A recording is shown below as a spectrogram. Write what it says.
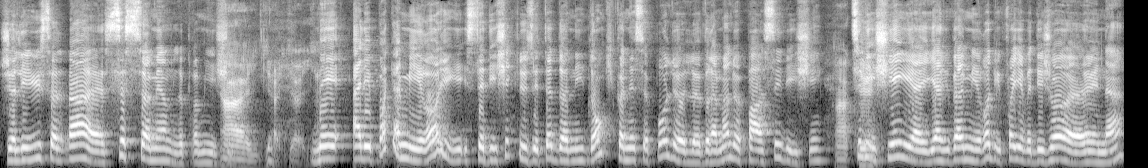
Je l'ai eu seulement euh, six semaines, le premier chien. Aïe, aïe, aïe. Mais à l'époque, à Mira, c'était des chiens qui nous étaient donnés. Donc, ils ne connaissaient pas le, vraiment le passé des chiens. Tu sais, les chiens, ils, arrivaient à Mira, des fois, il y avait déjà euh, un an.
